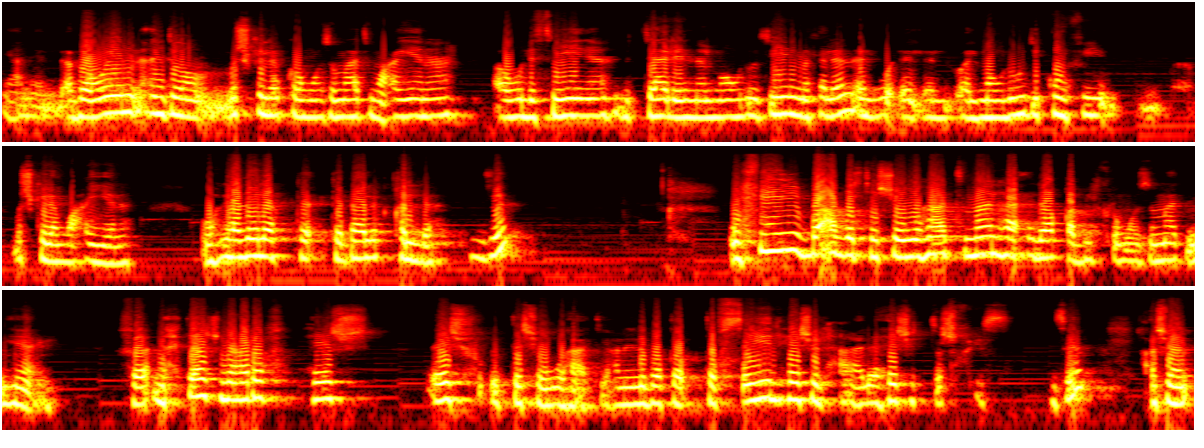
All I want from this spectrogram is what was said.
يعني الأبوين عنده مشكلة كروموزومات معينة أو الاثنين بالتالي إن المولودين مثلا المولود يكون في مشكلة معينة. وهذا كذلك قلة. زين؟ وفي بعض التشوهات ما لها علاقة بالكروموزومات نهائي. فنحتاج نعرف إيش إيش التشوهات يعني نبغى تفصيل إيش الحالة إيش التشخيص. زين؟ عشان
